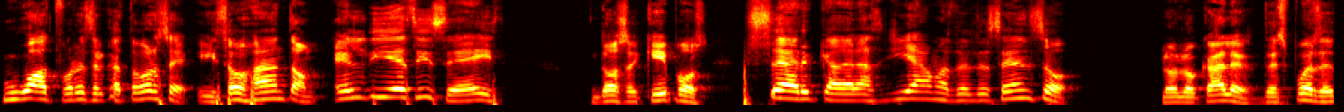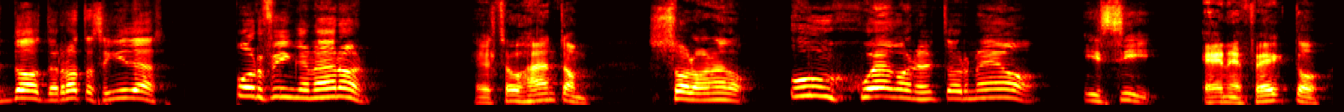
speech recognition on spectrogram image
Watford es el 14 y Southampton el 16. Dos equipos cerca de las llamas del descenso. Los locales, después de dos derrotas seguidas, por fin ganaron. El Southampton solo ha ganado un juego en el torneo. Y sí, en efecto,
